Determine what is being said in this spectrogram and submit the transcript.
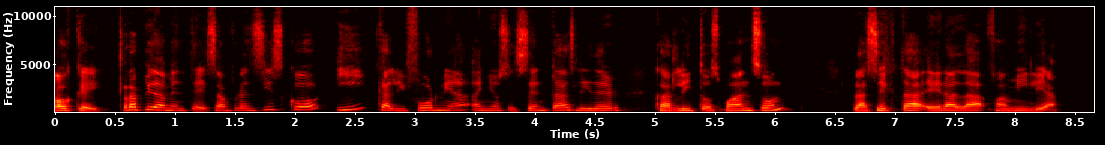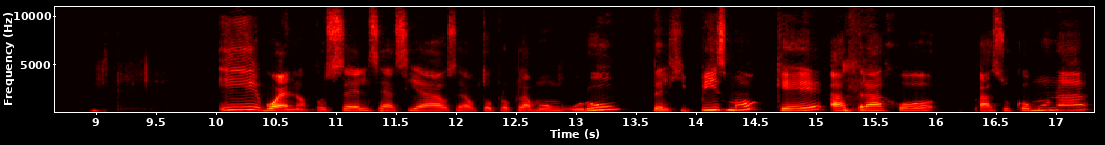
Ok, rápidamente. San Francisco y California, años 60, líder Carlitos Manson. La secta era la familia. Y bueno, pues él se hacía, o sea, autoproclamó un gurú del hipismo que atrajo a su comuna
